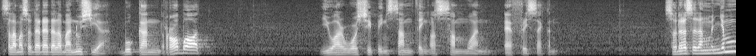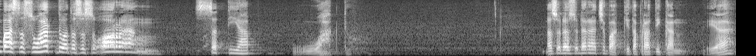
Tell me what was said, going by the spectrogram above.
Selama saudara adalah manusia, bukan robot. You are worshiping something or someone every second. Saudara sedang menyembah sesuatu atau seseorang setiap waktu. Nah saudara-saudara coba kita perhatikan ya.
